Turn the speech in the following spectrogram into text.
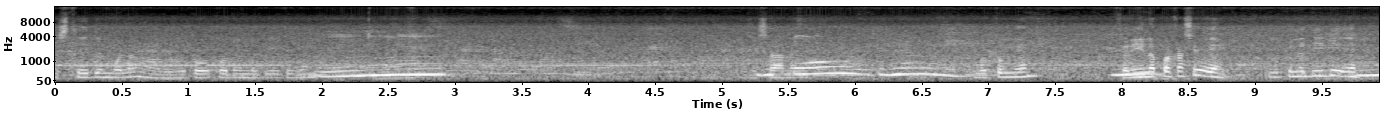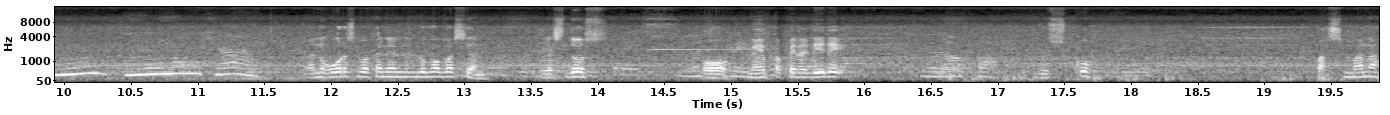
Steady mo lang. eh. Tuto din mag-iigan. Mm. Sana Ito, tignan mo. Gutom yan. Kanina pa kasi eh. Hindi pinadidi eh. Mm. Marunong siya. Anong oras ba kanina lumabas yan? Alas dos. Alas Oh, tres. ngayon pa pinadidi. Wala pa. Diyos ko. Pasma na.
